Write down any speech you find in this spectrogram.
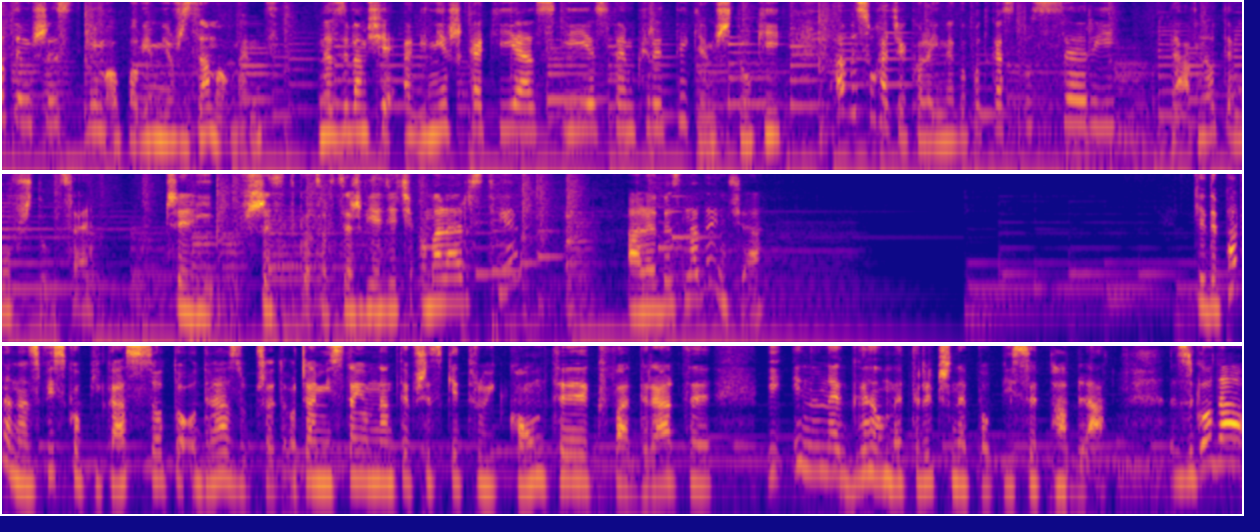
O tym wszystkim opowiem już za moment. Nazywam się Agnieszka Kijas i jestem krytykiem sztuki, a wysłuchacie kolejnego podcastu z serii Dawno temu w sztuce. Czyli wszystko, co chcesz wiedzieć o malarstwie, ale bez nadęcia. Kiedy pada nazwisko Picasso, to od razu przed oczami stają nam te wszystkie trójkąty, kwadraty i inne geometryczne popisy Pabla. Zgoda,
